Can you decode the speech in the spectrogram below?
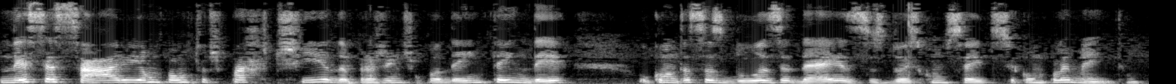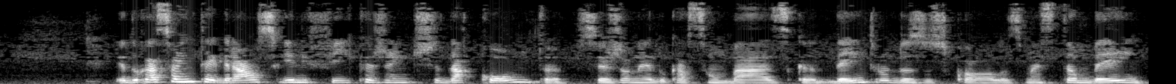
necessário e é um ponto de partida para a gente poder entender o quanto essas duas ideias, esses dois conceitos se complementam. Educação integral significa a gente dar conta, seja na educação básica, dentro das escolas, mas também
